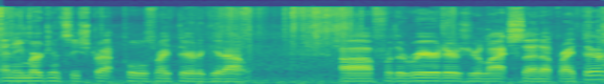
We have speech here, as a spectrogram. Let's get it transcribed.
and emergency strap pulls right there to get out. Uh, for the rear, there's your latch set up right there.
